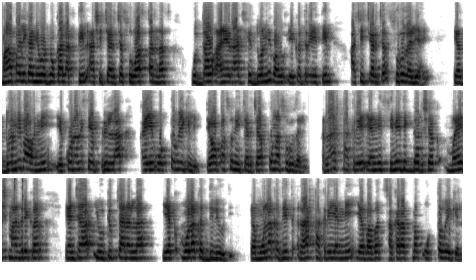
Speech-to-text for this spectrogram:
महापालिका निवडणुका लागतील अशी चर्चा सुरू असतानाच उद्धव आणि राज हे दोन्ही भाऊ एकत्र येतील अशी चर्चा सुरू झाली आहे. या दोन्ही भावांनी एकोणावीस एप्रिलला काही वक्तव्य केली तेव्हापासून ही चर्चा पुन्हा सुरू झाली. राज ठाकरे यांनी सिने दिग्दर्शक महेश मांजरेकर यांच्या युट्यूब चॅनलला एक मुलाखत दिली होती. त्या मुलाखतीत राज ठाकरे यांनी याबाबत सकारात्मक वक्तव्य केलं.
